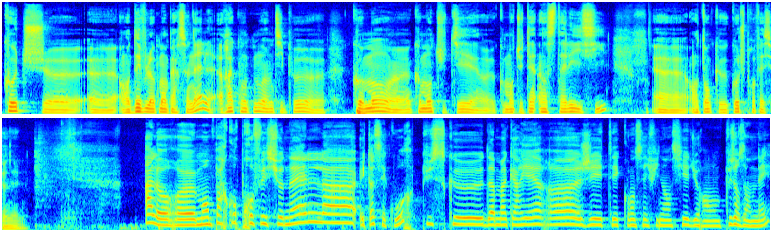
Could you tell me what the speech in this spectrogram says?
coach en développement personnel. Raconte-nous un petit peu comment, comment tu t'es comment tu t'es installé ici en tant que coach professionnel. Alors, euh, mon parcours professionnel euh, est assez court, puisque dans ma carrière, euh, j'ai été conseiller financier durant plusieurs années.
